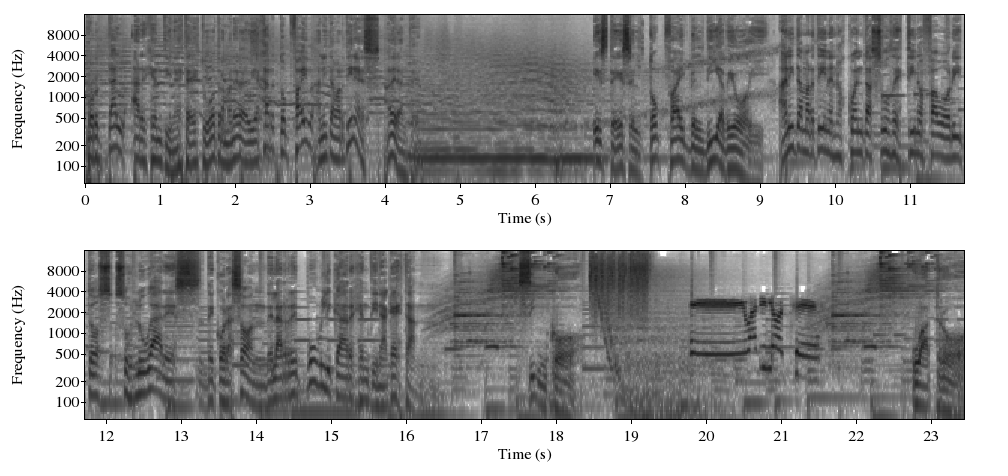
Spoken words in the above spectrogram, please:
Portal Argentina. Esta es tu otra manera de viajar. Top 5, Anita Martínez. Adelante. Este es el Top 5 del día de hoy. Anita Martínez nos cuenta sus destinos favoritos, sus lugares de corazón de la República Argentina. Acá están. 5. Eh, Bariloche, 4,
